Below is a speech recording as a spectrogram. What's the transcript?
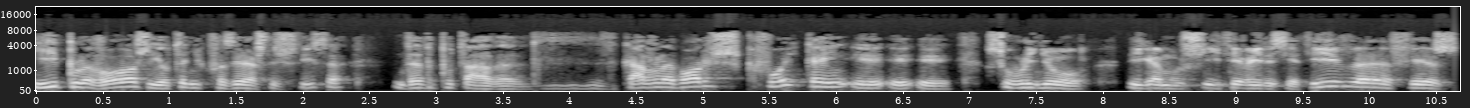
e pela voz, e eu tenho que fazer esta justiça, da deputada de Carla Borges, que foi quem sublinhou, digamos, e teve a iniciativa, fez,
